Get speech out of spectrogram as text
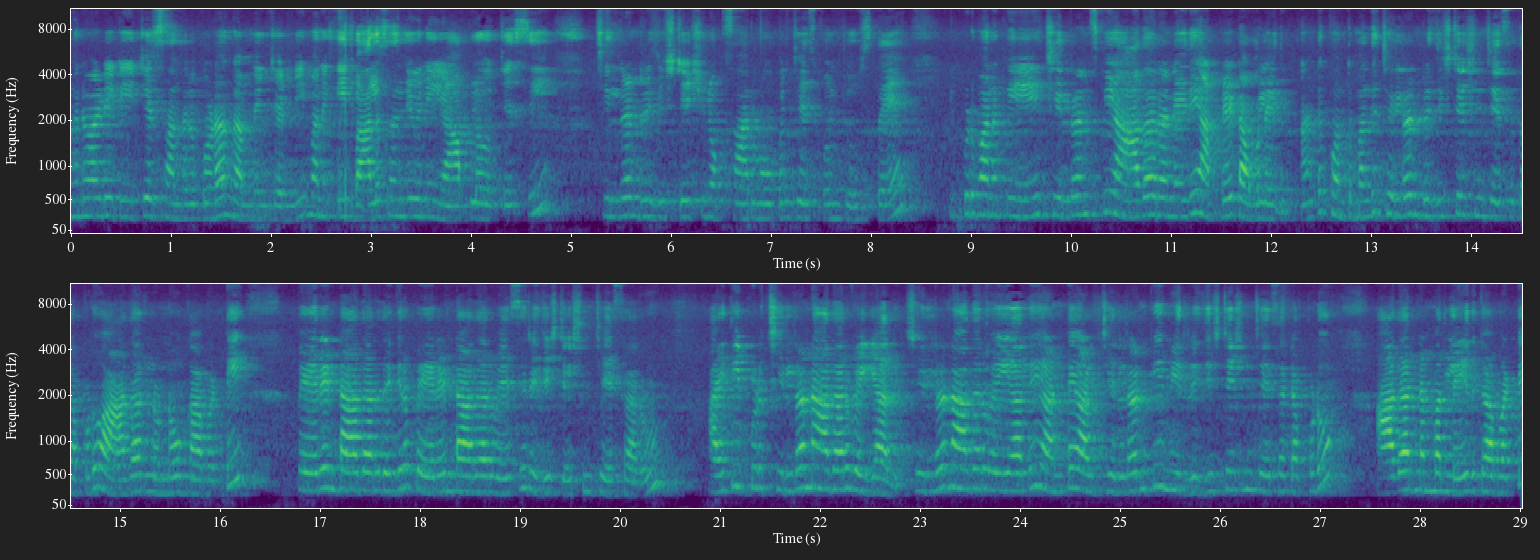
అంగన్వాడీ టీచర్స్ అందరూ కూడా గమనించండి. మనకి బాల సంజీవిని యాప్లో వచ్చేసి చిల్డ్రన్ రిజిస్ట్రేషన్ ఒకసారి ఓపెన్ చేసుకొని చూస్తే ఇప్పుడు మనకి చిల్డ్రన్స్కి ఆధార్ అనేది అప్డేట్ అవ్వలేదు. అంటే కొంతమంది చిల్డ్రన్ రిజిస్ట్రేషన్ చేసేటప్పుడు ఆధార్లు ఉండవు కాబట్టి పేరెంట్ ఆధార్ దగ్గర పేరెంట్ ఆధార్ వేసి రిజిస్ట్రేషన్ చేశారు. అయితే ఇప్పుడు చిల్డ్రన్ ఆధార్ వెయ్యాలి. చిల్డ్రన్ ఆధార్ వెయ్యాలి అంటే ఆ చిల్డ్రన్కి మీరు రిజిస్ట్రేషన్ చేసేటప్పుడు ఆధార్ నెంబర్ లేదు కాబట్టి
